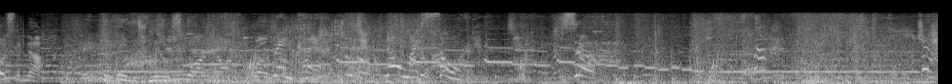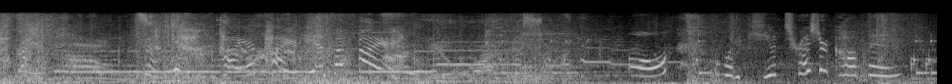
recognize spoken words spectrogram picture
Close enough. The wind knows You are not welcome. Rain cutter! No, my sword! Higher, higher, pants on fire! Oh, what a cute treasure coffin!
